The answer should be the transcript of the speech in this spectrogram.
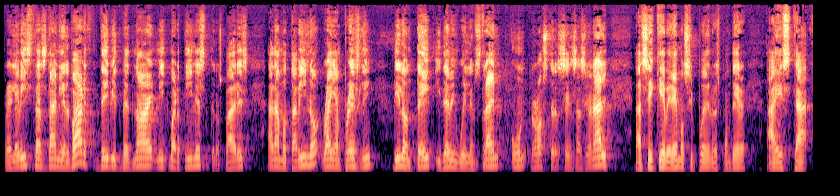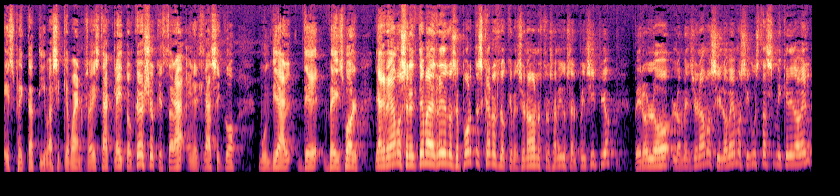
Relevistas Daniel Barth, David Bednar, Nick Martínez, de los padres, Adam Otavino, Ryan Presley, Dylan Tate y Devin Williams. Traen un roster sensacional, así que veremos si pueden responder a esta expectativa. Así que bueno, pues ahí está Clayton Kershaw, que estará en el clásico mundial de béisbol. Y agregamos en el tema del rey de los deportes, Carlos, lo que mencionaban nuestros amigos al principio, pero lo, lo mencionamos y lo vemos, si gustas, mi querido Abel,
